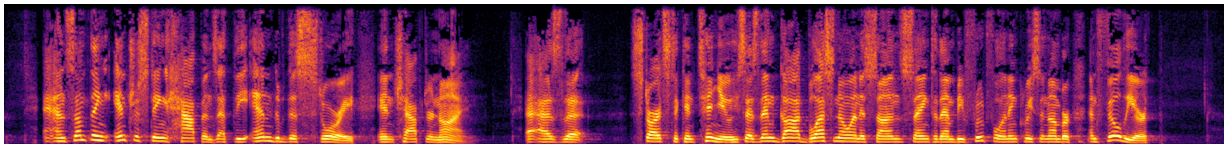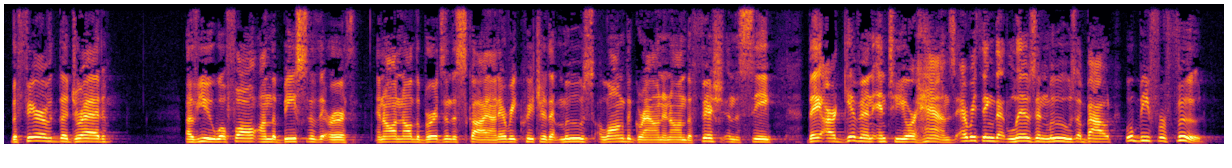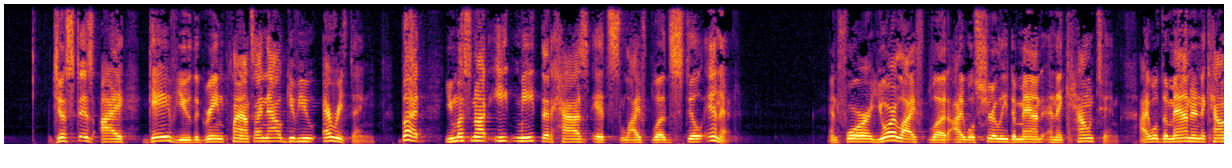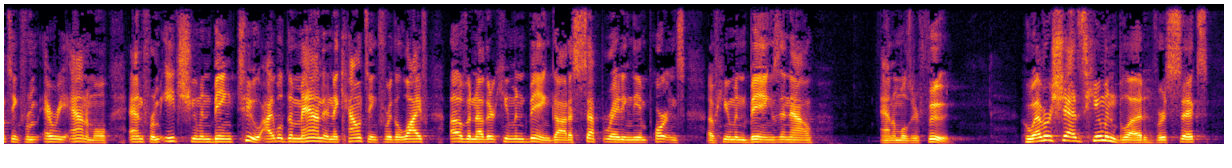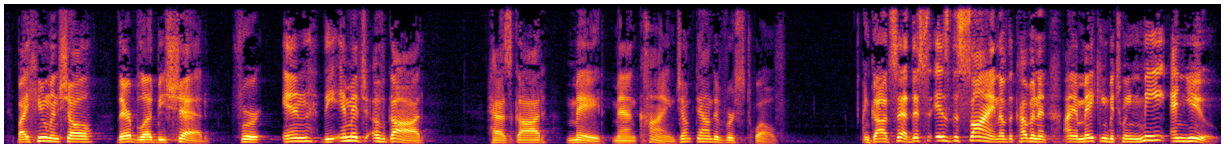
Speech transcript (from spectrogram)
And something interesting happens at the end of this story in chapter 9. As the starts to continue, he says, Then God blessed Noah and his sons, saying to them, Be fruitful and increase in number and fill the earth. The fear of the dread of you will fall on the beasts of the earth and on all the birds in the sky, on every creature that moves along the ground and on the fish in the sea they are given into your hands. Everything that lives and moves about will be for food. Just as I gave you the green plants, I now give you everything. But you must not eat meat that has its lifeblood still in it. And for your lifeblood, I will surely demand an accounting. I will demand an accounting from every animal and from each human being too. I will demand an accounting for the life of another human being. God is separating the importance of human beings and now animals are food. Whoever sheds human blood, verse 6, by human shall their blood be shed. For in the image of God has God made mankind. Jump down to verse 12. And God said, This is the sign of the covenant I am making between me and you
